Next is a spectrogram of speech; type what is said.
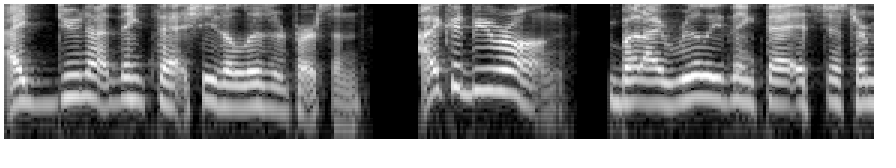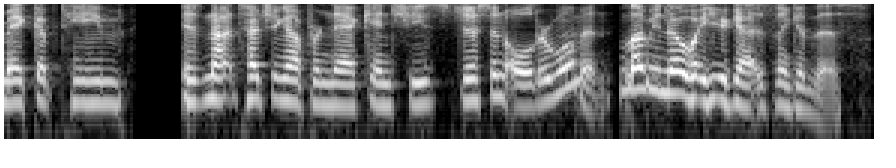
I do not think that she's a lizard person. I could be wrong, but I really think that it's just her makeup team is not touching up her neck and she's just an older woman. Let me know what you guys think of this.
